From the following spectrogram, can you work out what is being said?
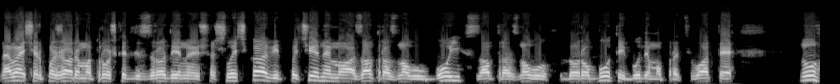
На вечір пожаримо трошки з родиною шашличка, відпочинемо, а завтра знову в бой, завтра знову до роботи і будемо працювати. Ну,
